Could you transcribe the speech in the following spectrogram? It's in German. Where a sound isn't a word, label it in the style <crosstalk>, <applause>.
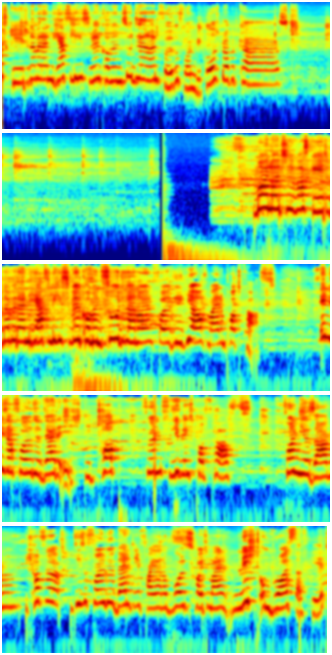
was geht? Und damit ein herzliches Willkommen zu dieser neuen Folge von Rico's Bro Podcast. Moin Leute, was geht? Und damit ein herzliches Willkommen zu dieser neuen Folge hier auf meinem Podcast. In dieser Folge werde ich die Top 5 Lieblingspodcasts von mir sagen. Ich hoffe, diese Folge werdet ihr feiern, obwohl es heute mal nicht um Brawl Stars geht.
